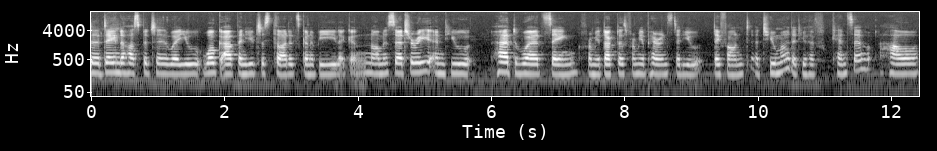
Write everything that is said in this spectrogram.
the day in the hospital where you woke up and you just thought it's to be like a normal surgery and you heard the words saying from your doctors from your parents that you they found a tumor that you have cancer. How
